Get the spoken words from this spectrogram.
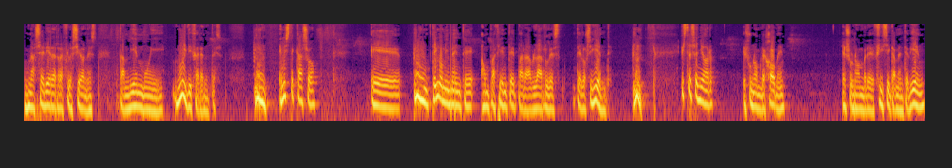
una serie de reflexiones también muy, muy diferentes. En este caso, eh, tengo en mi mente a un paciente para hablarles de lo siguiente. Este señor es un hombre joven, es un hombre físicamente bien,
